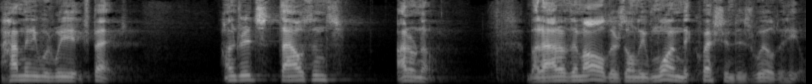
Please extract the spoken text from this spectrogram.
how many would we expect? Hundreds, thousands? I don't know. But out of them all, there's only one that questioned his will to heal.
